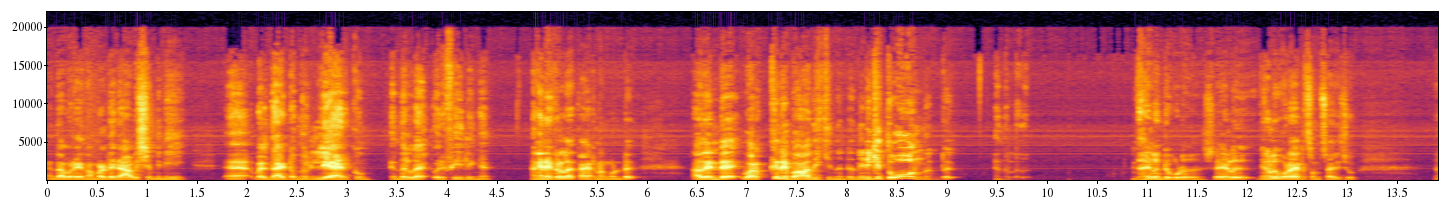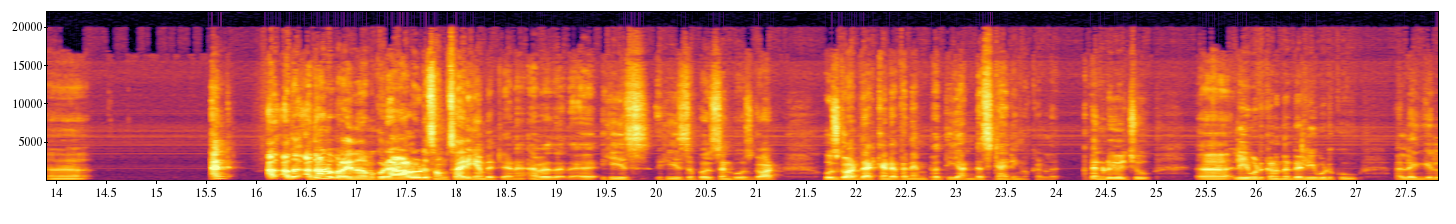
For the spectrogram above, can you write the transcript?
എന്താ പറയുക നമ്മളുടെ ഒരു ആവശ്യം ഇനി വലുതായിട്ടൊന്നും ഇല്ല ആർക്കും എന്നുള്ള ഒരു ഫീലിങ് അങ്ങനെയൊക്കെയുള്ള കാരണം കൊണ്ട് അതെന്റെ വർക്കിനെ ബാധിക്കുന്നുണ്ട് എന്ന് എനിക്ക് തോന്നുന്നുണ്ട് എന്നുള്ളത്. അയാൾ എന്റെ കൂടെ അയാൾ ഞങ്ങൾ കുറേ നേരം സംസാരിച്ചു. ആൻഡ് അത് അതാണ് പറയുന്നത്. നമുക്ക് ഒരാളോട് സംസാരിക്കാൻ പറ്റുകയാണ്. He's he's a person who's got who's got that kind of an empathy understanding ഒക്കെ ഉള്ളത്. അപ്പോൾ എന്നോട് ചോദിച്ചു ലീവ് എടുക്കണമെന്നുണ്ട്? ലീവ് എടുക്കൂ. അല്ലെങ്കിൽ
